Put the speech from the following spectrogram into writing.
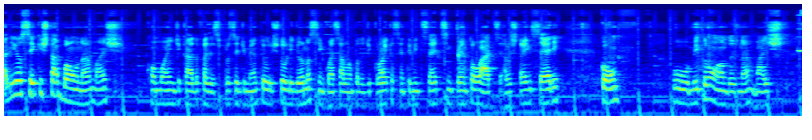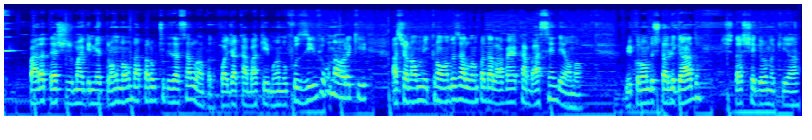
Ali eu sei que está bom, né? Mas como é indicado fazer esse procedimento, eu estou ligando assim com essa lâmpada de Croica 12750 watts. Ela está em série com o micro-ondas, né? Mas para testes de magnetron não dá para utilizar essa lâmpada. Pode acabar queimando o fusível ou na hora que acionar o micro-ondas a lâmpada lá vai acabar acendendo. O micro-ondas está ligado, está chegando aqui a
